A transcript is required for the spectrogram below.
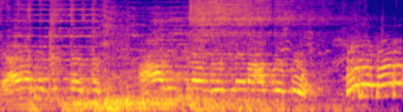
न्यायाधीश आ रीति दोनों बार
